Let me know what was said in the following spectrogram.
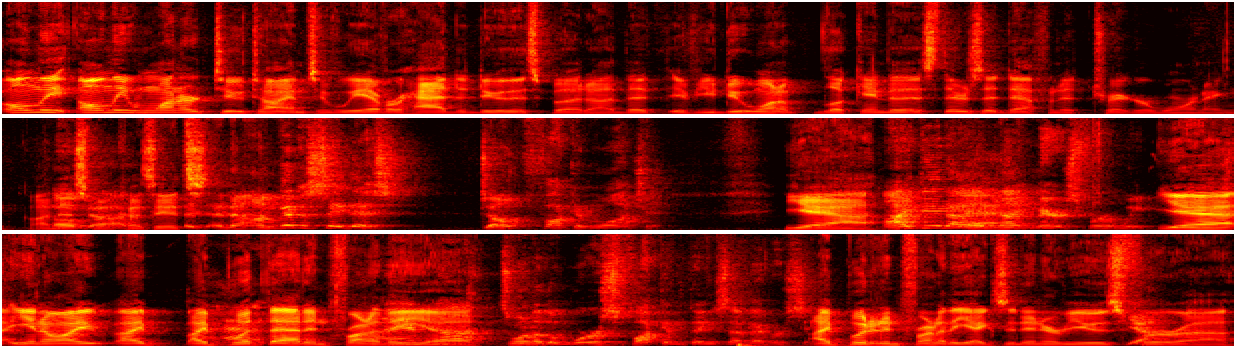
only only one or two times have we ever had to do this, but uh, that if you do want to look into this, there's a definite trigger warning on this one because it's And I'm gonna say this: don't fucking watch it. yeah I did. I had nightmares for a week. yeah. You know, I I, I put that in front of the uh. It's one of the worst fucking things I've ever seen. I put it in front of the exit interviews Yeah. for uh,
